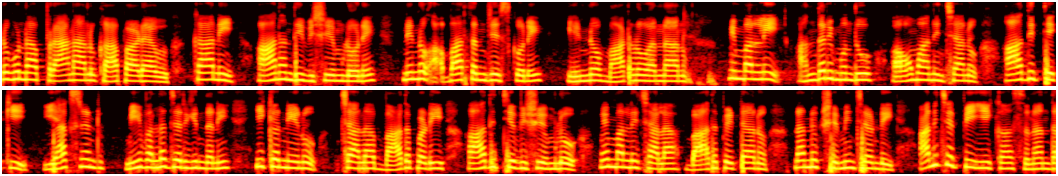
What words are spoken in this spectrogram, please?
నువ్వు నా ప్రాణాలు కాపాడావు. కానీ ఆనంది విషయంలోనే నిన్ను అపార్థం చేసుకొని ఎన్నో మాటలు అన్నాను. మిమ్మల్ని అందరి ముందు అవమానించాను. ఆదిత్యకి యాక్సిడెంట్ మీ వల్ల జరిగిందని ఇక నేను చాలా బాధపడి ఆదిత్య విషయంలో మిమ్మల్ని చాలా బాధ పెట్టాను. నన్ను క్షమించండి అని చెప్పి ఇక సునంద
